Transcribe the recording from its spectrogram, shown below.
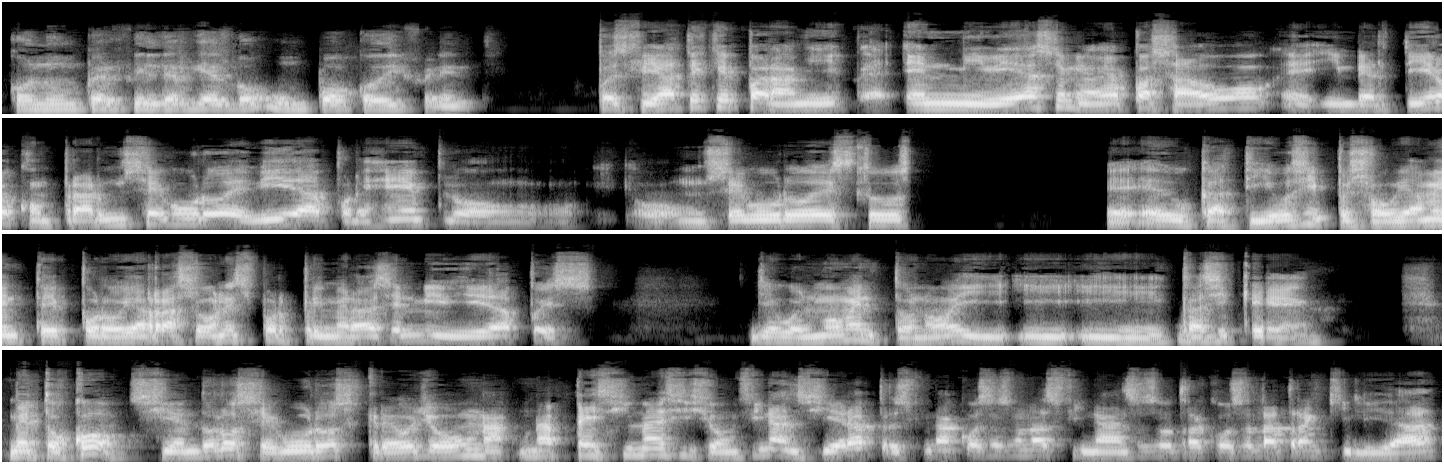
con un perfil de riesgo un poco diferente. Pues fíjate que para mí, en mi vida se me había pasado eh, invertir o comprar un seguro de vida, por ejemplo, o, un seguro de estos eh, educativos y pues obviamente por obvias razones, por primera vez en mi vida, pues llegó el momento, ¿no? y casi que me tocó, siendo los seguros, creo yo, una, una pésima decisión financiera, pero es que una cosa son las finanzas, otra cosa es la tranquilidad.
